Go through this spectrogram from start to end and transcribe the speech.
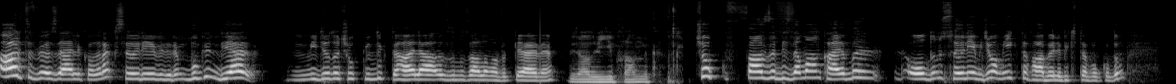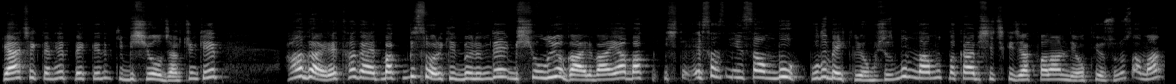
Artı bir özellik olarak söyleyebilirim. Bugün diğer videoda çok güldük de hala hızımızı alamadık yani. Biraz bir yıprandık. Çok fazla bir zaman kaybı olduğunu söyleyemeyeceğim ama ilk defa böyle bir kitap okudum. Gerçekten hep bekledim ki bir şey olacak. Çünkü hep ha gayret ha gayret bak bir sonraki bölümde bir şey oluyor galiba ya bak işte esas insan bu. Bunu bekliyormuşuz. Bundan mutlaka bir şey çıkacak falan diye okuyorsunuz ama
